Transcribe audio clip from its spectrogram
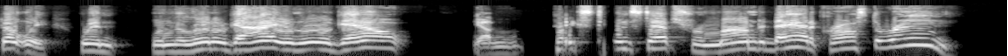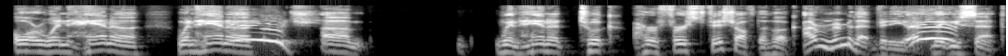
don't we? When when the little guy or the little gal Yep. takes ten steps from mom to dad across the room, or when Hannah, when Hannah, huge. um, when Hannah took her first fish off the hook. I remember that video Yeah. that you sent.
